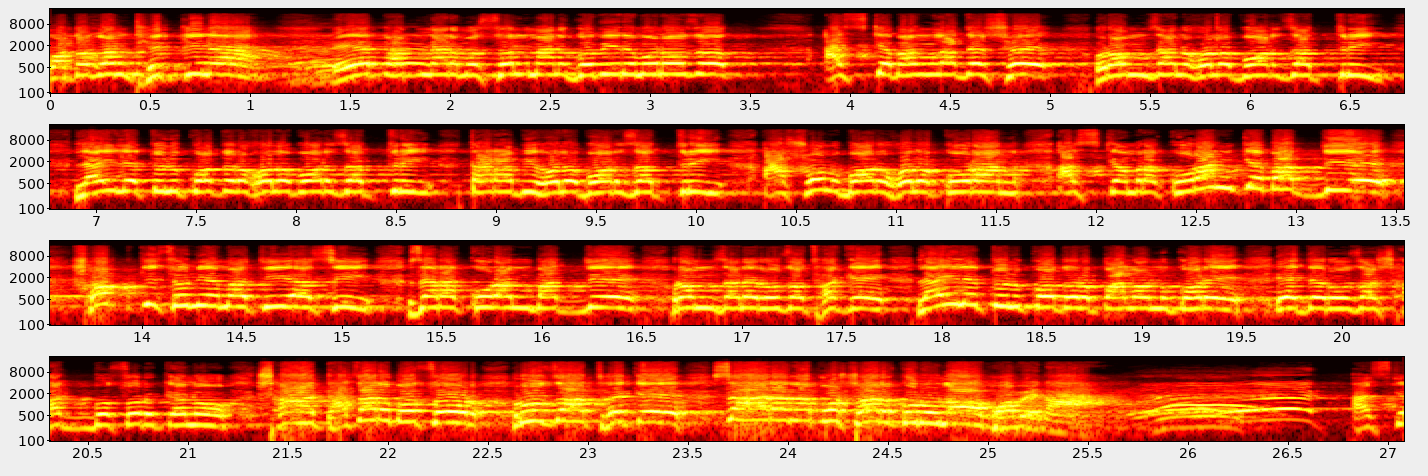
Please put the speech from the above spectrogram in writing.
কতক্ষণ ঠিক কিনা? এ পাবনার মুসলমান গভীর মনোযোগ। আজকে বাংলাদেশে রমজান হলো বরযাত্রী লাইলাতুল কদর হলো বরযাত্রী তারাবি হলো বরযাত্রী আসল বর হলো কোরআন। আজকে আমরা কোরআনকে বাদ দিয়ে সব কিছু নিয়ে মাতিয়ে আছি। যারা কোরআন বাদ দিয়ে রমজানের রোজা থাকে লাইলাতুল কদর পালন করে এদের রোজা ষাট বছর কেন? ষাট হাজার বছর রোজা থেকে চার আনা বসার কোনো লাভ হবে না। আজকে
